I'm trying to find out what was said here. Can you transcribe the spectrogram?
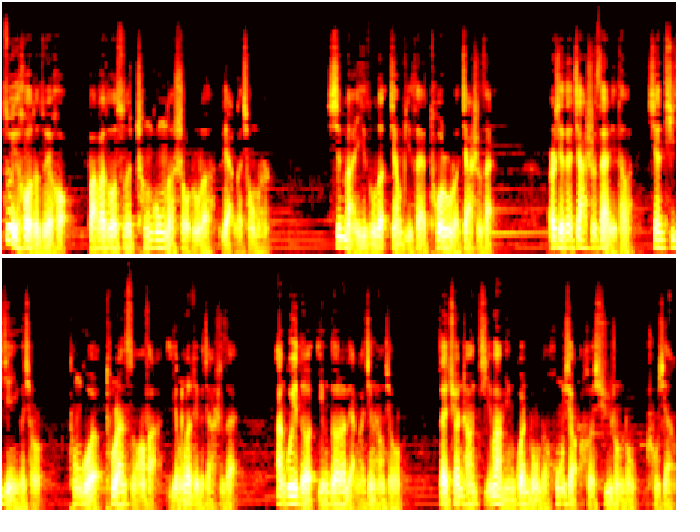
最后的最后，巴巴多斯成功的守住了两个球门，心满意足的将比赛拖入了加时赛，而且在加时赛里头先踢进一个球，通过突然死亡法赢了这个加时赛，按规则赢得了两个净胜球，在全场几万名观众的哄笑和嘘声中出现了。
